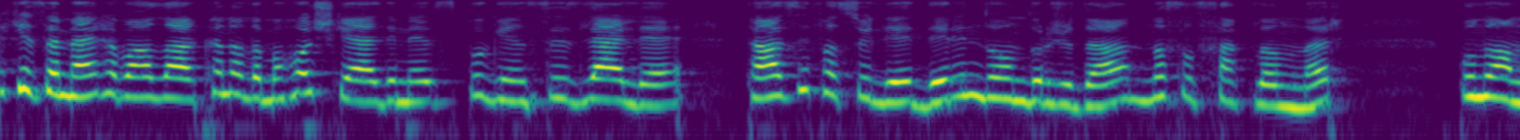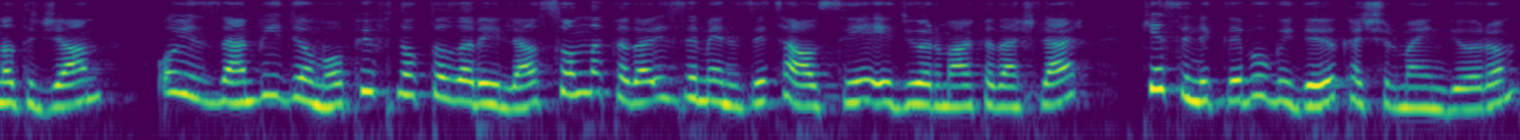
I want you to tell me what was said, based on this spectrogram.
Herkese merhabalar kanalıma hoş geldiniz. Bugün sizlerle taze fasulye derin dondurucuda nasıl saklanılır bunu anlatacağım. O yüzden videomu püf noktalarıyla sonuna kadar izlemenizi tavsiye ediyorum arkadaşlar. Kesinlikle bu videoyu kaçırmayın diyorum.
